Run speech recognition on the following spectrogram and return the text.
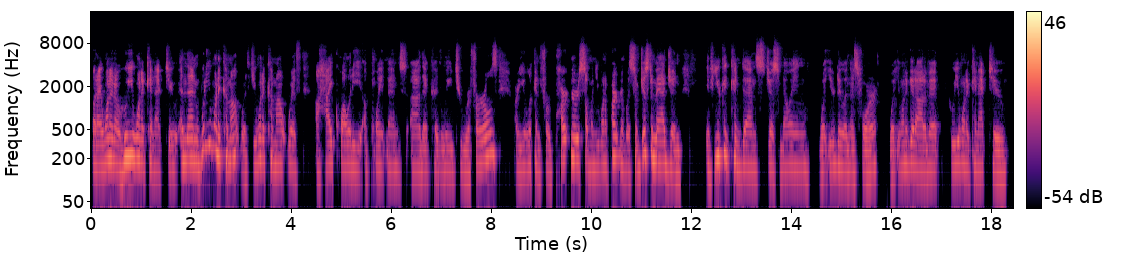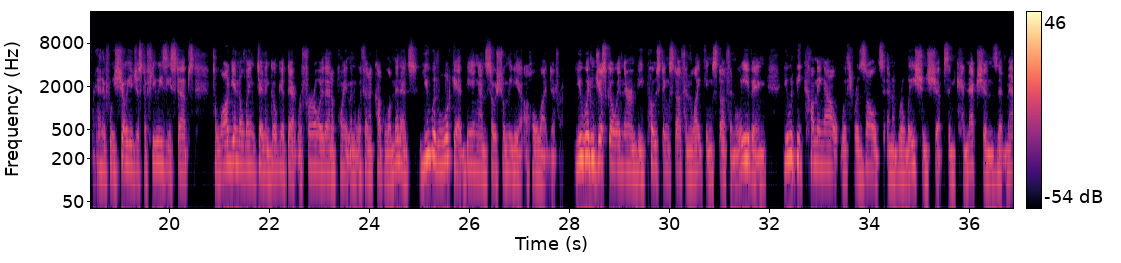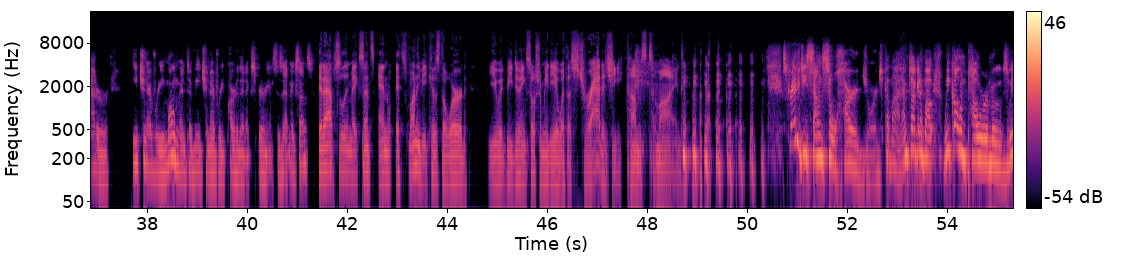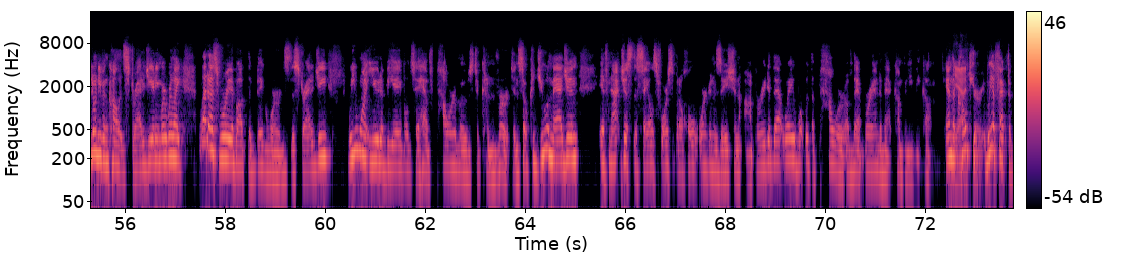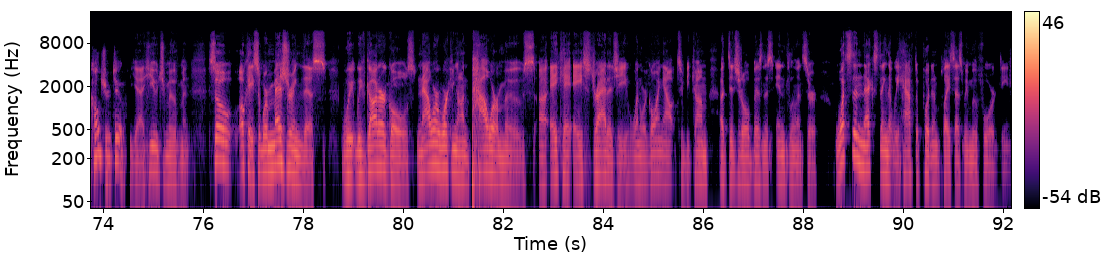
But i want to know who you want to connect to and then what do you want to come out with? Do you want to come out with a high quality appointment uh, that could lead to referrals? Are you looking for partners someone you want to partner with? So just imagine if you could condense just knowing what you're doing this for, what you want to get out of it, who you want to connect to. And if we show you just a few easy steps to log into LinkedIn and go get that referral or that appointment within a couple of minutes, you would look at being on social media a whole lot different. You wouldn't just go in there and be posting stuff and liking stuff and leaving. You would be coming out with results and relationships and connections that matter each and every moment of each and every part of that experience. Does that make sense? It absolutely makes sense. And it's funny because the word you would be doing social media with a strategy comes to mind. strategy sounds so hard, George. Come on. I'm talking about, we call them power moves. We don't even call it strategy anymore. We're like, let us worry about the big words, the strategy. We want you to be able to have power moves to convert. And so, could you imagine if not just the sales force, but a whole organization operated that way? What would the power of that brand and that company become? And the yeah. culture we affect the culture too. Yeah huge movement. So okay so we're measuring this. We, we've got our goals. Now we're working on power moves uh, aka strategy when we're going out to become a digital business influencer. What's the next thing that we have to put in place as we move forward dean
